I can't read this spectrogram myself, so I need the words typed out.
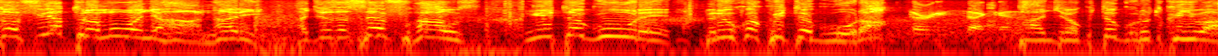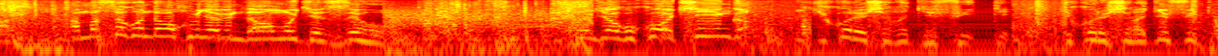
Sofiya turamubonye ahantu ari. Ageze safe house mwitegure mbere yuko akwitegura. 30 seconds. tangira gutegura utwibanga amasegonda makumyabiri ndabamugezeho atangira gukokinga igikoresho aragifite igikoresho aragifite.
